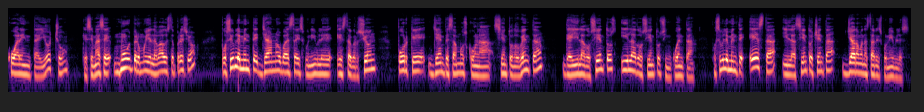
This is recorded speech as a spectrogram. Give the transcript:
48, que se me hace muy pero muy elevado este precio. Posiblemente ya no va a estar disponible esta versión porque ya empezamos con la 190, de ahí la 200 y la 250. Posiblemente esta y la 180 ya no van a estar disponibles.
